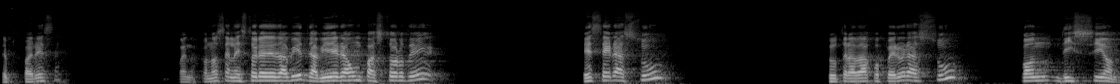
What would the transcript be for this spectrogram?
¿te parece? Bueno, conocen la historia de David. David era un pastor de... Ese era su su trabajo, pero era su condición.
